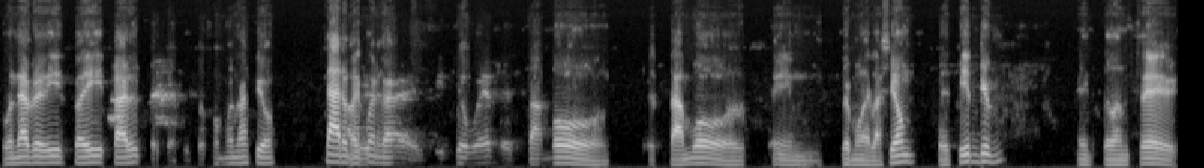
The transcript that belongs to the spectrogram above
una revista digital, porque así fue como nació. Claro, me acuerdo. El sitio web estamos, estamos en remodelación de sitio. Entonces,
